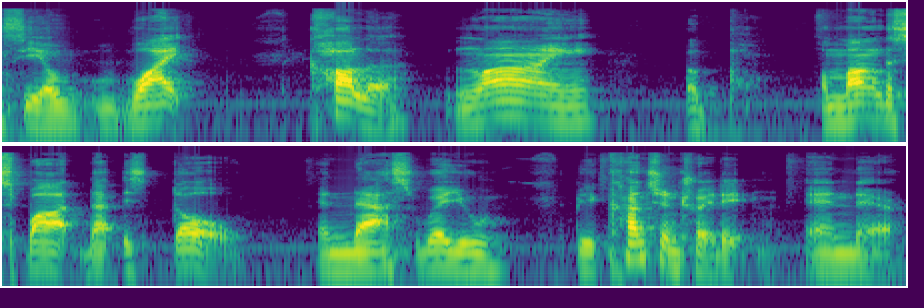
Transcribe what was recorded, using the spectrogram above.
to see a white color line among the spot that is dull and that's where you be concentrated in there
